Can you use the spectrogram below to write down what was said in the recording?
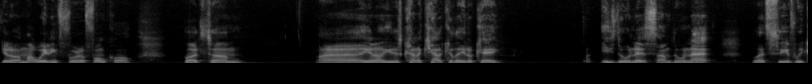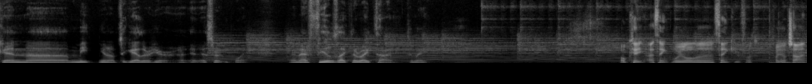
you know, I'm not waiting for a phone call but um, uh, you know, you just kind of calculate. Okay, he's doing this, I'm doing that. Let's see if we can uh, meet, you know, together here at, at a certain point, and that feels like the right time to me. Okay, I think we'll uh, thank you for for your time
